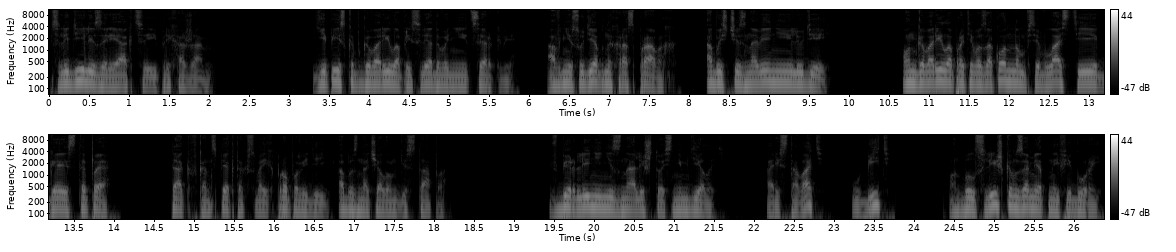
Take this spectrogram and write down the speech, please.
следили за реакцией прихожан. Епископ говорил о преследовании церкви, о внесудебных расправах, об исчезновении людей. Он говорил о противозаконном всевластии ГСТП. Так в конспектах своих проповедей обозначал он гестапо. В Берлине не знали, что с ним делать. Арестовать? Убить? Он был слишком заметной фигурой,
